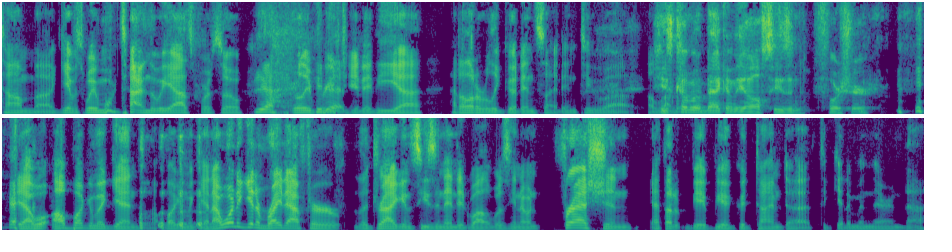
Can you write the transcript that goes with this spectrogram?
Tom uh, gave us way more time than we asked for, so yeah, really appreciate he it. He uh, had a lot of really good insight into. Uh, He's coming back in the off season for sure. yeah, well, I'll bug him again. I'll bug him again. I want to get him right after the Dragon season ended, while it was you know fresh, and I thought it'd be, be a good time to to get him in there. And uh,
